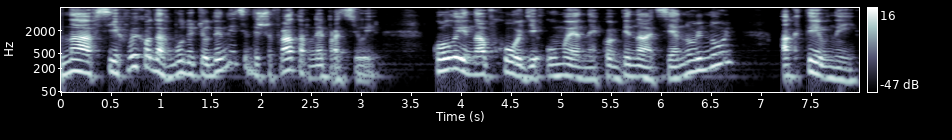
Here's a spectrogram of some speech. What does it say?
на всіх виходах будуть одиниці, дешифратор не працює. Коли на вході у мене комбінація 0,0, активний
